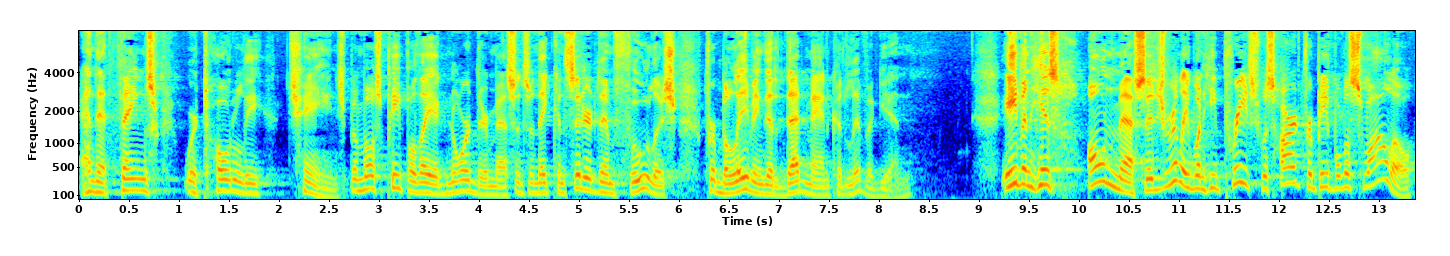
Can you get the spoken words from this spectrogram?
and that things were totally changed. But most people, they ignored their message and they considered them foolish for believing that a dead man could live again. Even his own message, really, when he preached, was hard for people to swallow.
